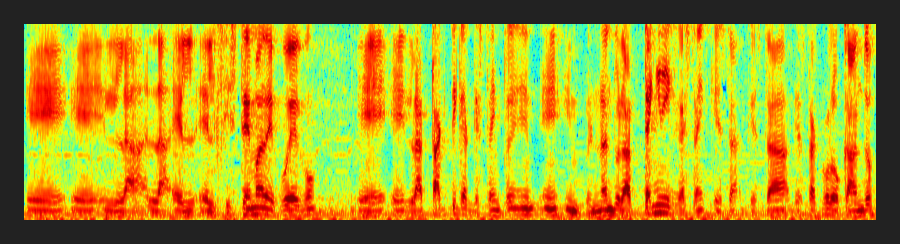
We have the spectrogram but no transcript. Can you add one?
eh, eh, el, sistema de juego, la táctica que está impregnando, la técnica que está, que está, que está, que está colocando,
